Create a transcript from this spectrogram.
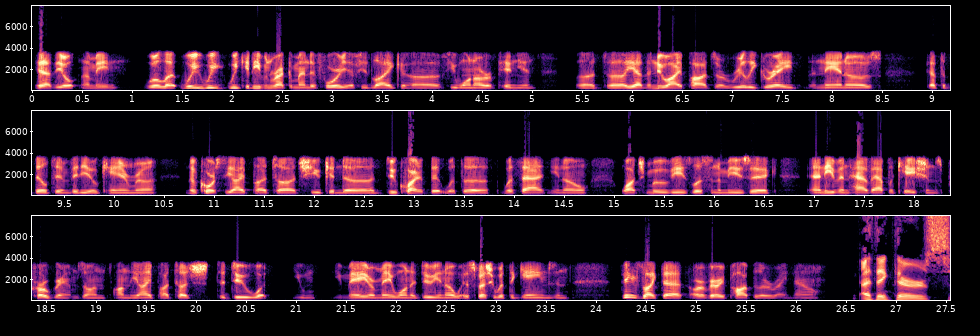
yeah, the old, I mean, we'll let we we we could even recommend it for you if you'd like, uh, if you want our opinion. But uh, yeah, the new iPods are really great. The Nanos got the built-in video camera, and of course the iPod Touch. You can uh, do quite a bit with the with that. You know, watch movies, listen to music, and even have applications, programs on on the iPod Touch to do what you you may or may want to do. You know, especially with the games and things like that are very popular right now. I think there's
